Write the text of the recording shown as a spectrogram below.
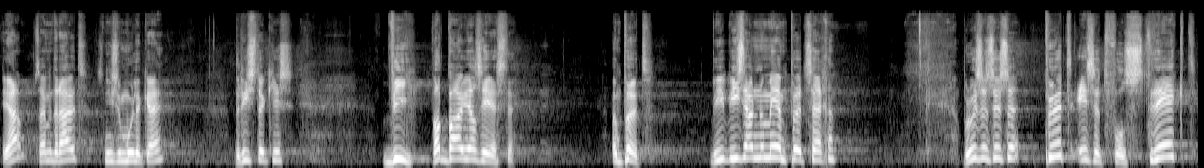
Ja, zijn we eruit? Is niet zo moeilijk, hè? Drie stukjes. Wie? Wat bouw je als eerste? Een put. Wie, wie zou nog meer een put zeggen? Broers en zussen, put is het volstrekt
